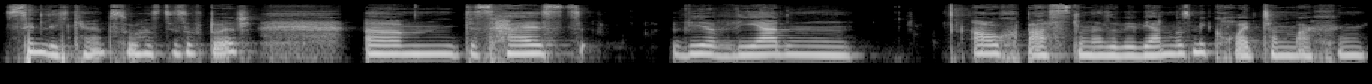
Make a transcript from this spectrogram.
Sinnlichkeit, so heißt es auf Deutsch. Ähm, das heißt, wir werden auch basteln. Also wir werden was mit Kräutern machen.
